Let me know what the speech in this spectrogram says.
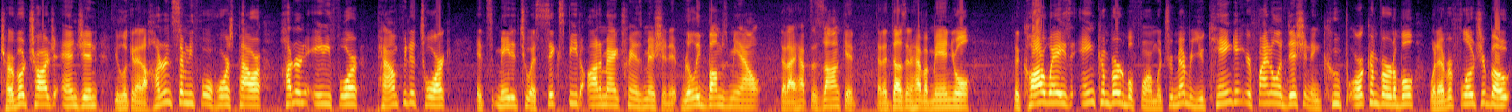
turbocharged engine. You're looking at 174 horsepower, 184 pound-feet of torque. It's made it to a six-speed automatic transmission. It really bums me out that I have to zonk it that it doesn't have a manual. The car weighs in convertible form, which remember, you can get your final edition in coupe or convertible, whatever floats your boat.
